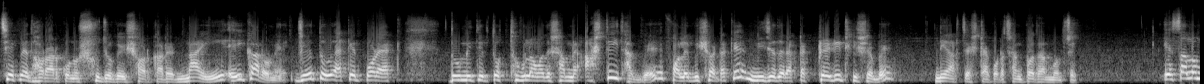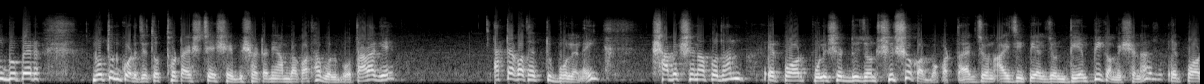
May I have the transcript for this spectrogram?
চেপে ধরার কোনো সুযোগ এই সরকারের নাই। এই কারণে যেহেতু একের পর এক দুর্নীতির তথ্যগুলো আমাদের সামনে আসতেই থাকবে, ফলে বিষয়টাকে নিজেদের একটা ক্রেডিট হিসেবে নেওয়ার চেষ্টা করেছেন প্রধানমন্ত্রী। এস আলম গ্রুপের নতুন করে যে তথ্যটা এসছে সেই বিষয়টা নিয়ে আমরা কথা বলব। তার আগে একটা কথা একটু বলে নেই। সাবেক সেনাপ্রধান, এরপর পুলিশের দুজন শীর্ষ কর্মকর্তা, একজন আইজিপি, একজন ডিএমপি কমিশনার, এরপর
